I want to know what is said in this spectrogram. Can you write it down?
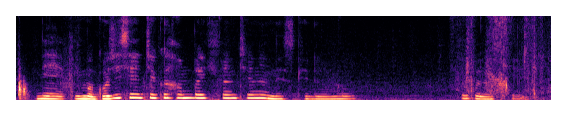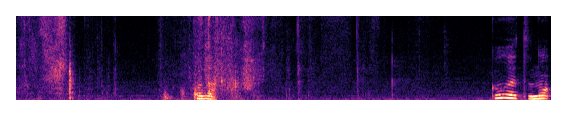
これがね今5時先着販売期間中なんですけれどもどこだっけ？ここだ。5月の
